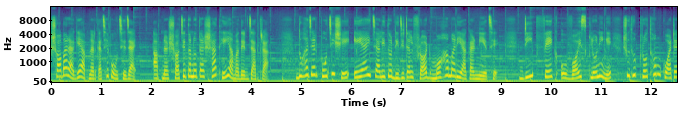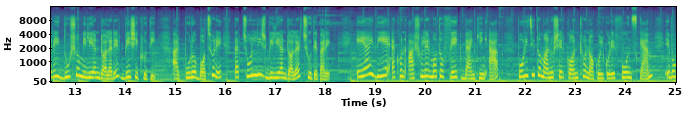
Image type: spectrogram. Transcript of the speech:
সবার আগে আপনার কাছে পৌঁছে যায়। আপনার সচেতনতার সাথেই আমাদের যাত্রা। দু হাজার পঁচিশে এআই চালিত ডিজিটাল ফ্রড মহামারী আকার নিয়েছে। ডিপ ফেক ও ভয়েস ক্লোনিংয়ে শুধু প্রথম কোয়ার্টারেই দুশো মিলিয়ন ডলারের বেশি ক্ষতি, আর পুরো বছরে তা চল্লিশ বিলিয়ন ডলার ছুঁতে পারে। এআই দিয়ে এখন আসলের মতো ফেক ব্যাংকিং অ্যাপ, পরিচিত মানুষের কণ্ঠ নকল করে ফোন স্ক্যাম এবং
